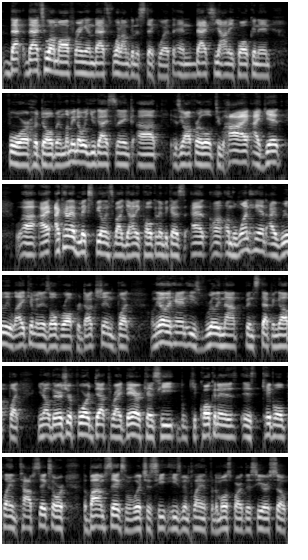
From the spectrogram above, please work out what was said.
that that's who I'm offering, and that's what I'm going to stick with, and that's Janne Kuokkanen for Khudobin. Let me know what you guys think. Uh, is the offer a little too high? I get. Uh, I, I kind of have mixed feelings about Janne Kuokkanen because at, on, on, the one hand, I really like him and his overall production, but on the other hand, he's really not been stepping up. But you know, there's your four depth right there because he Kuokkanen is, is, capable of playing the top six or the bottom six, which is he, he's been playing for the most part this year. So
